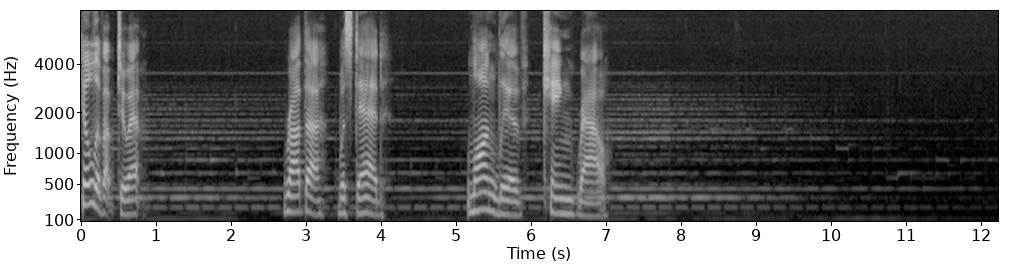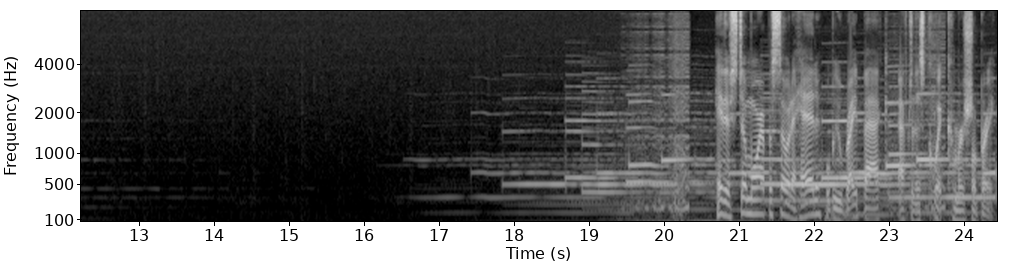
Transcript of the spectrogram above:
He'll live up to it. Radha was dead. Long live King Rao. Hey, there's still more episode ahead. We'll be right back after this quick commercial break.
